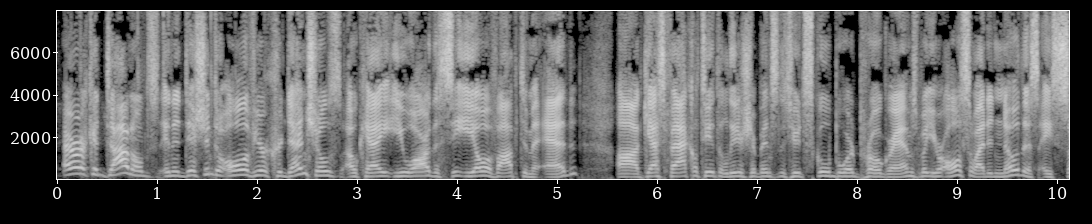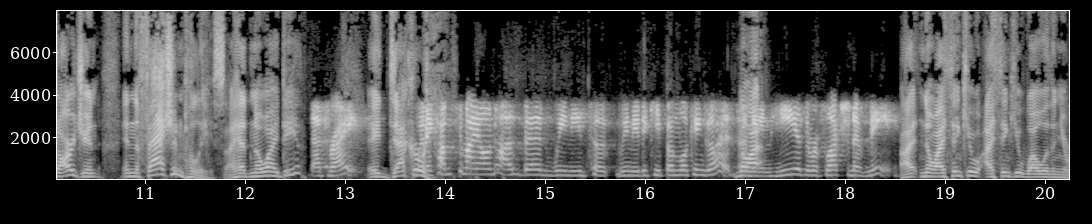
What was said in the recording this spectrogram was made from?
Erika Donalds, in addition to all of your credentials, okay, you are the CEO of Optima Ed, uh, guest faculty at the Leadership Institute School Board programs, but you're also, I didn't know this, a sergeant in the fashion police. I had no idea. That's right. A decorator. When it comes to my own husband, we need to we need to keep him looking good. No, I I- mean, he is a reflection of me. I, no, I think you. I think you're well within your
